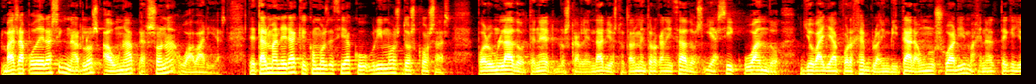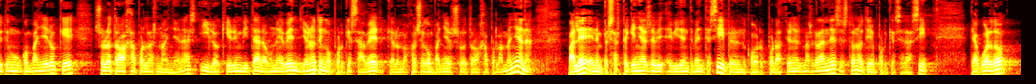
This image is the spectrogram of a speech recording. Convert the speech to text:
vas a poder asignarlos a una persona o a varias. De tal manera que, como os decía, cubrimos dos cosas. Por un lado, tener los calendarios totalmente organizados y así cuando yo vaya, por ejemplo, a invitar a un usuario, imagínate que yo tengo un compañero que solo trabaja por las mañanas y lo quiero invitar a un evento, yo no tengo por qué saber que a lo mejor ese compañero solo trabaja por la mañana, ¿vale? En empresas pequeñas evidentemente sí, pero en corporaciones más grandes esto no tiene por qué ser así. ¿De acuerdo?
